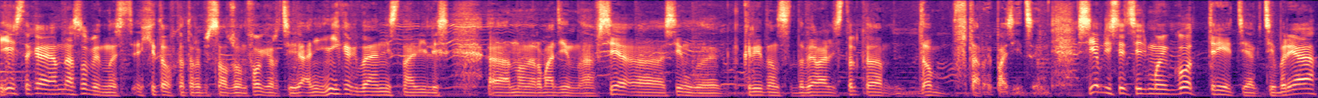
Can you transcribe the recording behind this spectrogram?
Есть такая особенность хитов, которые писал Джон Фогерти. Они никогда не становились э, номером один. Все э, синглы Криденс добирались только до второй позиции. 77 год, 3 октября.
